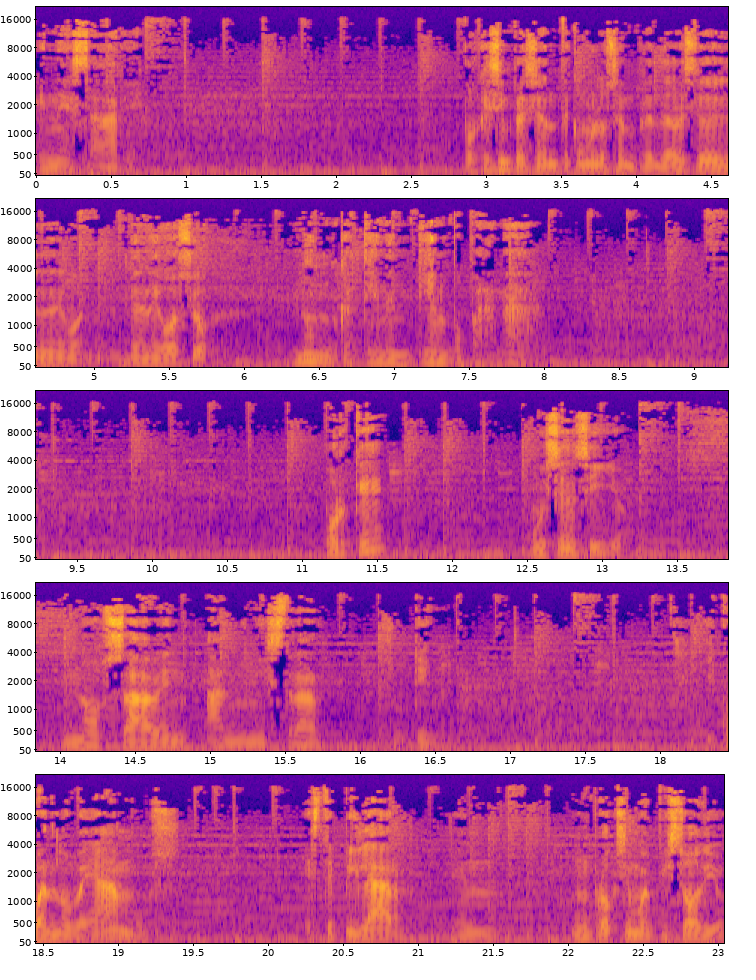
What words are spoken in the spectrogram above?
en esa área porque es impresionante cómo los emprendedores y de negocio nunca tienen tiempo para nada. ¿Por qué? Muy sencillo, no saben administrar su tiempo. Y cuando veamos este pilar en un próximo episodio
